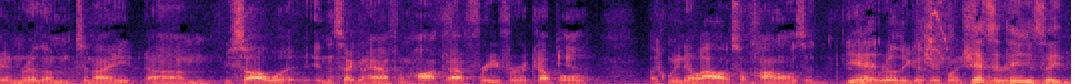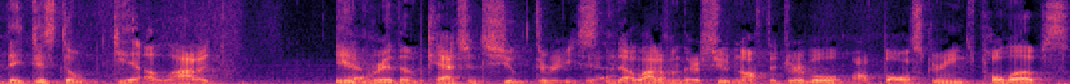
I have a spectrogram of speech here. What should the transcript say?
in rhythm tonight. Um, you saw what in the second half when Hawk got free for a couple. Yeah. Like we know Alex O'Connell is a, is a really good three point shooter. That's the thing is they they just don't get a lot of in Yeah. rhythm catch and shoot threes, Yeah. and a lot of them they're shooting off the dribble, off ball screens, pull ups.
